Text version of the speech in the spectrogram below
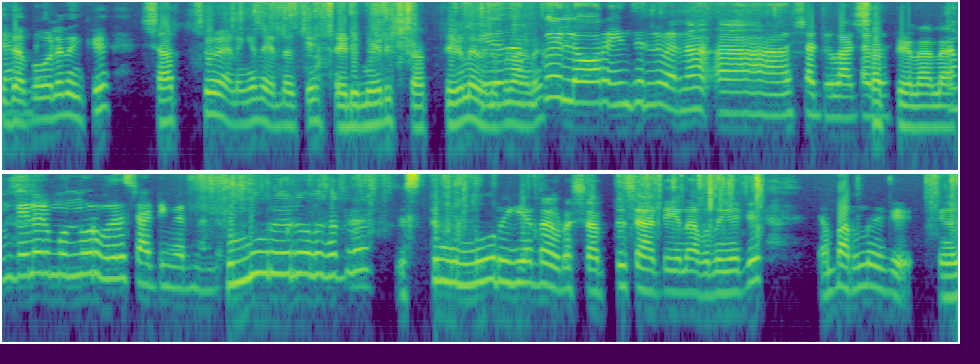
ഇതേപോലെ നിങ്ങൾക്ക് ഷർട്ട് വേണമെങ്കിൽ ഇതൊക്കെ റെഡിമെയ്ഡ് ഷർട്ടുകൾ നമുക്ക് ലോ റേഞ്ചിൽ വരുന്ന ഷർട്ടുകളാണ് മുന്നൂറ് മുതൽ സ്റ്റാർട്ടിങ് വരുന്നുണ്ട്. മുന്നൂറ് ഷർട്ട്? ജസ്റ്റ് മുന്നൂറ് രൂപയാണ് ഇവിടെ ഷർട്ട് സ്റ്റാർട്ട് ചെയ്യുന്നത്. അപ്പൊ നിങ്ങൾക്ക് ഞാൻ പറഞ്ഞു നിങ്ങൾക്ക് നിങ്ങൾ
